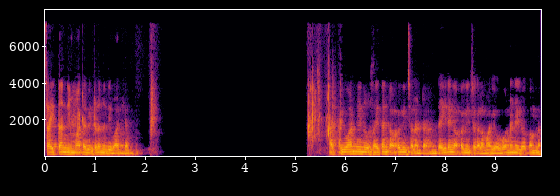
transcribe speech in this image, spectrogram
సైతాన్ నీ మాట వింటడం ఉంది వాక్యం అట్టివాడిని నువ్వు సైతానికి అప్పగించాలంట. ధైర్యంగా అప్పగించగలమా ఎవరినైనా ఈ లోకంలో?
